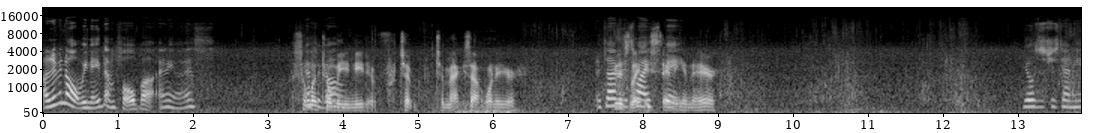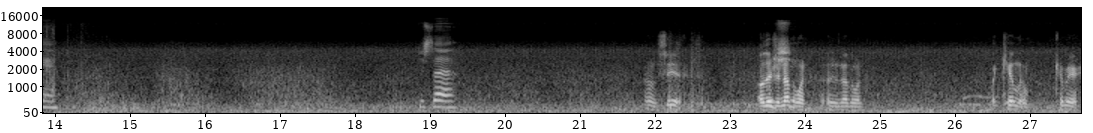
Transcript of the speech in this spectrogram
I don't even know what we need them for, but anyways. Someone told me you need it for, to to max out one of your. It's over this lady standing in the air. Yours is just down here. Just there. I don't see it. Oh, there's Oh, another shit. one. There's another one. I'm gonna kill him. Come here.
